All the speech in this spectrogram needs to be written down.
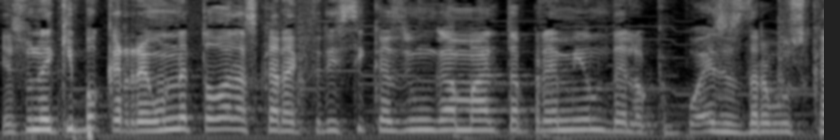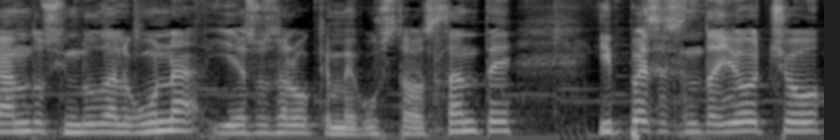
Es un equipo que reúne todas las características de un gama alta premium de lo que puedes estar buscando sin duda alguna y eso es algo que me gusta bastante. IP68,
